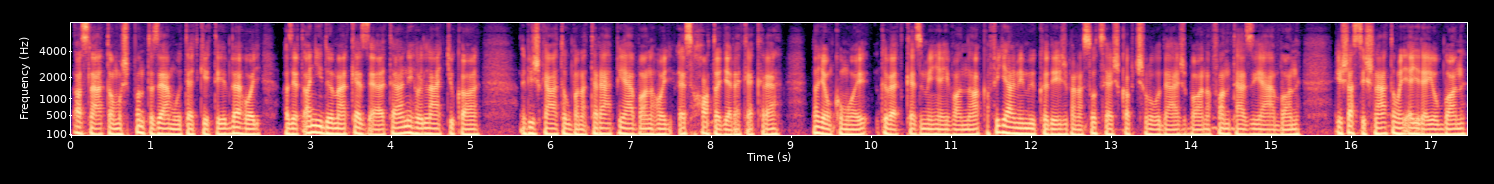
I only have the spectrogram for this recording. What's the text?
Azt látom most pont az elmúlt egy-két évben, hogy azért annyi idő már kezd eltelni, hogy látjuk a, vizsgálatokban, a terápiában, hogy ez hat a gyerekekre. Nagyon komoly következményei vannak a figyelmi működésben, a szociális kapcsolódásban, a fantáziában, és azt is látom, hogy egyre jobban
